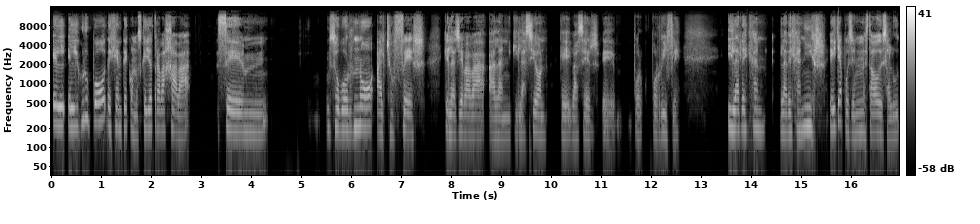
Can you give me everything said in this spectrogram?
el, grupo de gente con los que yo trabajaba se mm, sobornó al chofer que las llevaba a la aniquilación que iba a ser eh, por, por, rifle. Y la dejan, la dejan ir. Ella pues en un estado de salud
